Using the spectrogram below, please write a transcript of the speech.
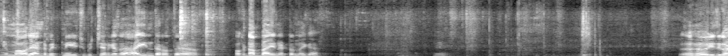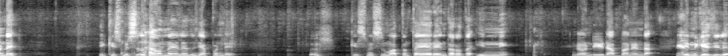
నేను మామూలుగా ఎండబెట్టినవి చూపించాను కదా అయిన తర్వాత ఒక డబ్బా అయినట్టు ఉన్నాయిగా. ఓహో ఇదిగోండి. ఈ కిస్మిస్లా ఉన్నాయో లేదో చెప్పండి. కిస్మిస్లు మొత్తం తయారైన తర్వాత ఇన్ని. ఇదిగోండి ఈ డబ్బా నిండా. ఎన్ని కేజీలు?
